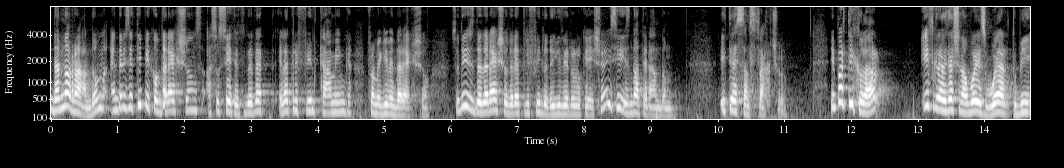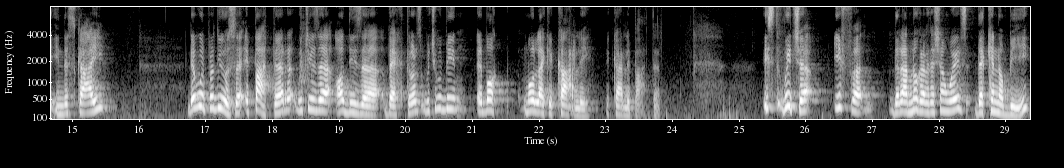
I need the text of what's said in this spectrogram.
they're not random, and there is a typical directions associated to the electric field coming from a given direction. So this is the direction of the electric field at a given location. You see, it's not a random. It has some structure. In particular, if gravitational waves were to be in the sky, they will produce a pattern which is uh, all these uh, vectors, which will be about more like a curly, a curly pattern. It's, which, uh, if uh, there are no gravitational waves, there cannot be.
